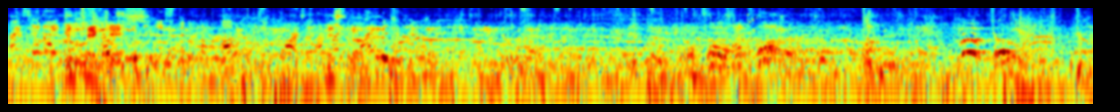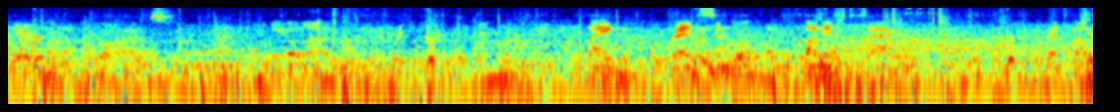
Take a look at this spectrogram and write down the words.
I said I Good did. tech Yoshi, chase. He switched from Puff to Marth. I'm Missed it on why that. Playing red symbol, punished Zach. Red Falco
